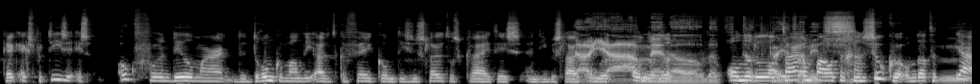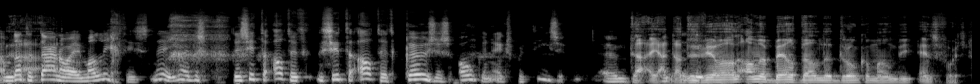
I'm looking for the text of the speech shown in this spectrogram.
Kijk, expertise is ook voor een deel maar de dronken man die uit het café komt, die zijn sleutels kwijt is en die besluit Nou onder, ja, onder Menno, de, dat, onder dat de kan je toch lantaarnpaal te gaan zoeken, omdat het, ja, omdat het daar nou eenmaal licht is. Nee, nee dus er zitten, altijd, er zitten altijd keuzes, ook in expertise. Ehm, Da- ja, en- dat is weer wel een ander beeld dan de dronken man die enzovoort.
